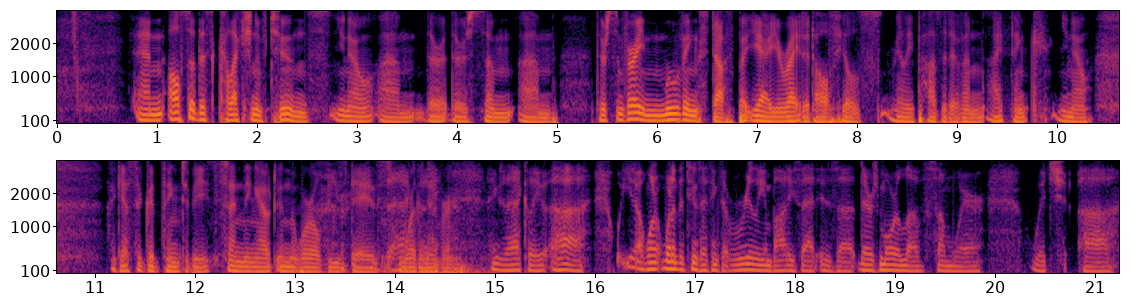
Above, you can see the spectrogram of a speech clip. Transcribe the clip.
and also this collection of tunes. You know, um, there there's some. Um, there's some very moving stuff, but yeah, you're right. It all feels really positive, and I think you know, I guess a good thing to be sending out in the world these days more than ever. exactly? Uh, you know, one one of the tunes I think that really embodies that is uh, "There's More Love Somewhere," which. Uh,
